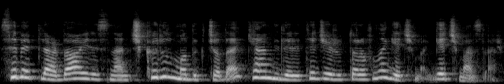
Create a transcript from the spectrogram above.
Sebepler dairesinden çıkarılmadıkça da kendileri tecerrüt tarafına geçme, geçmezler.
